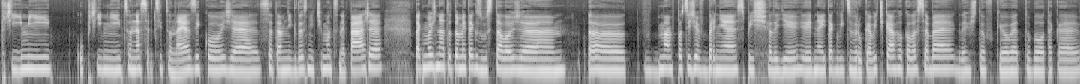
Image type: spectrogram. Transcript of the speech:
přímý, upřímní, co na srdci, co na jazyku, že se tam nikdo s ničím moc nepáře, tak možná toto mi tak zůstalo, že uh, mám v pocit, že v Brně spíš lidi jednají tak víc v rukavičkách okolo sebe, když to v Kijově to bylo také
